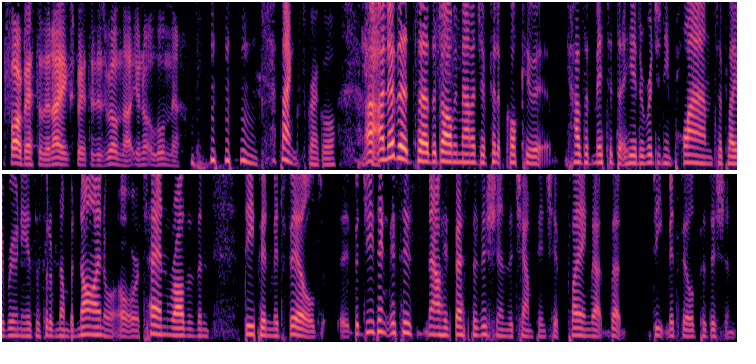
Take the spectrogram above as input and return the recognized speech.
far better than I expected as well, Nat. You're not alone there. Thanks, Gregor. uh, I know that uh, the Derby manager, Phillip Cocu, has admitted that he had originally planned to play Rooney as a sort of number nine or, or a 10 rather than deep in midfield. Uh, but do you think this is now his best position in the Championship, playing that, that deep midfield position?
